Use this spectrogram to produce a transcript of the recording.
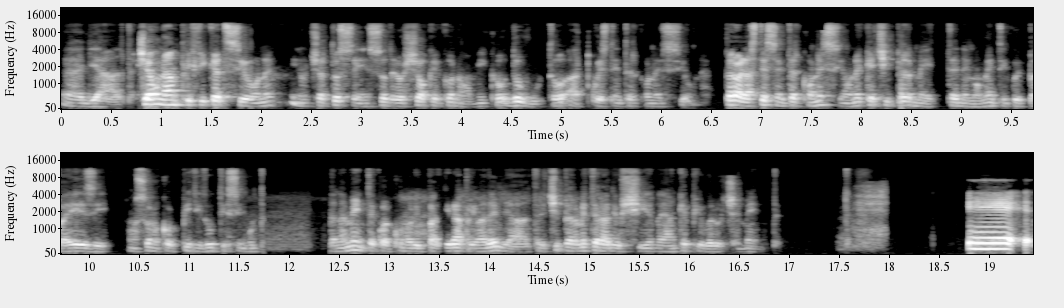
eh, gli altri. C'è un'amplificazione, in un certo senso, dello shock economico dovuto a questa interconnessione. Però è la stessa interconnessione che ci permette, nel momento in cui i paesi non sono colpiti tutti simultaneamente, qualcuno ripartirà prima degli altri, ci permetterà di uscirne anche più velocemente. E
